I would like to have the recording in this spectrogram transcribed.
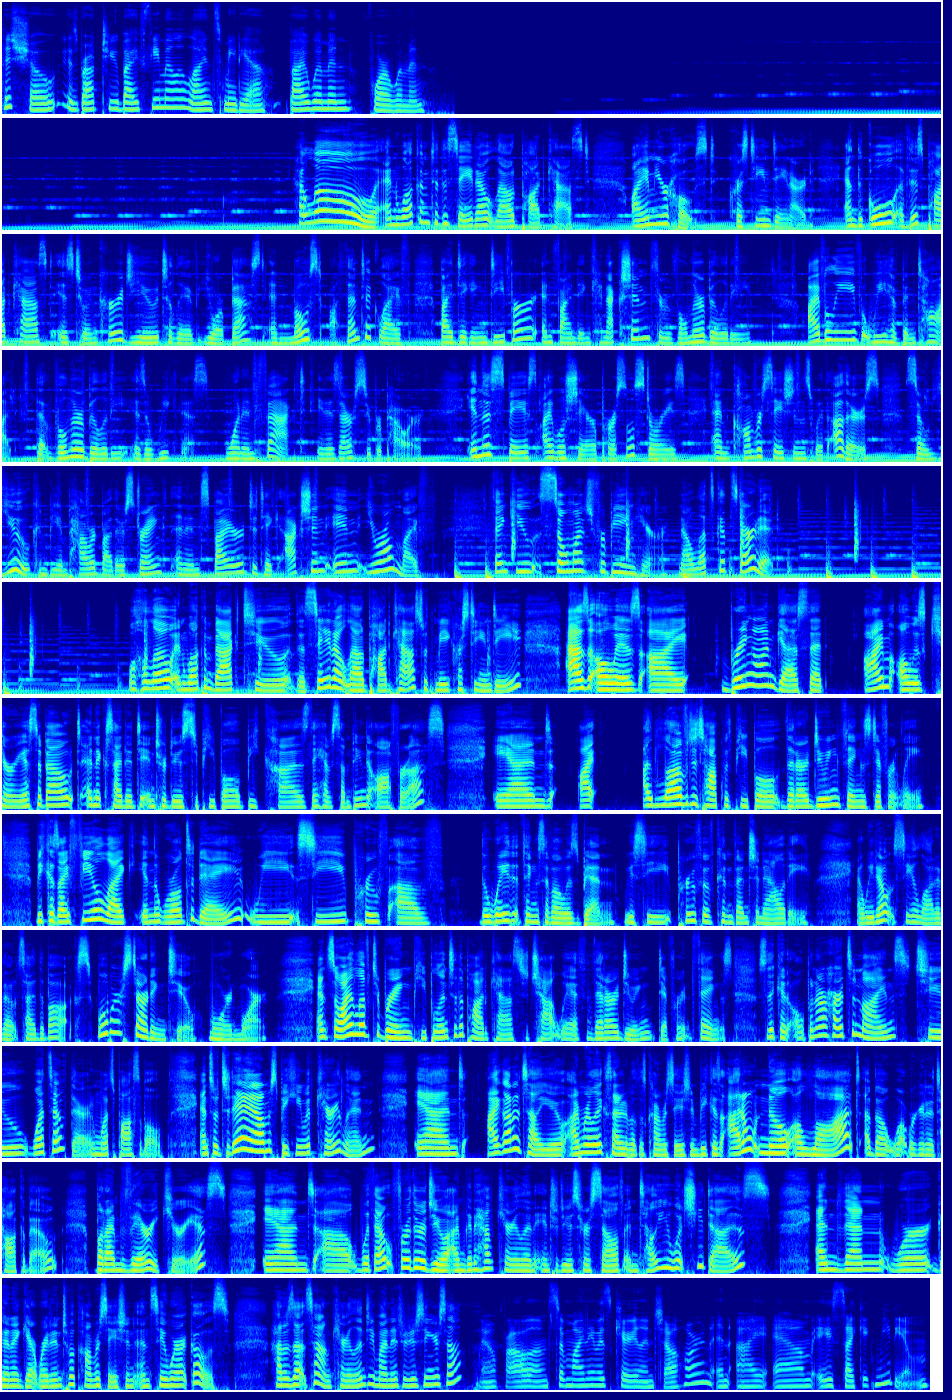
This show is brought to you by Female Alliance Media, by women, for women. Hello, and welcome to the Say It Out Loud podcast. I am your host, Christine Daynard, and the goal of this podcast is to encourage you to live your best and most authentic life by digging deeper and finding connection through vulnerability. I believe we have been taught that vulnerability is a weakness, when in fact it is our superpower. In this space, I will share personal stories and conversations with others so you can be empowered by their strength and inspired to take action in your own life. Thank you so much for being here. Now let's get started. Well, hello and welcome back to the Say It Out Loud podcast with me, Christine D. As always, I bring on guests that I'm always curious about and excited to introduce to people because they have something to offer us. And I I love to talk with people that are doing things differently because I feel like in the world today, we see proof of the way that things have always been. We see proof of conventionality and we don't see a lot of outside the box. Well, we're starting to more and more. And so I love to bring people into the podcast to chat with that are doing different things so they can open our hearts and minds to what's out there and what's possible. And so today I'm speaking with Kerrilynn and I got to tell you, I'm really excited about this conversation because I don't know a lot about what we're going to talk about, but I'm very curious. And uh, without further ado, I'm going to have Kerrilynn introduce herself and tell you what she does. And then we're going to get right into a conversation and see where it goes. How does that sound? Kerrilynn, do you mind introducing yourself? No problem. So, my name is Kerrilynn Shellhorn, and I am a psychic medium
